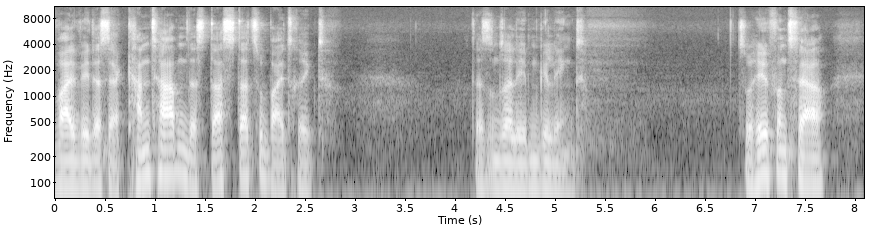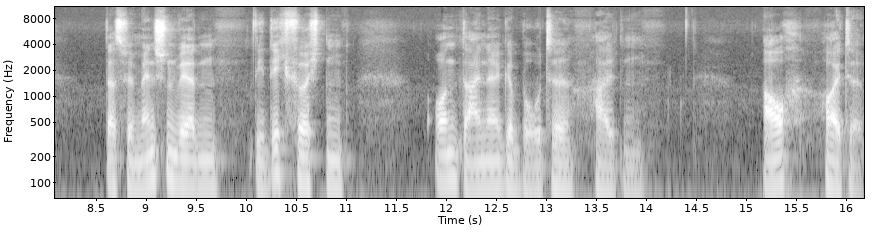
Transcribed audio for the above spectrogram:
weil wir das erkannt haben, dass das dazu beiträgt, dass unser Leben gelingt. So hilf uns, Herr, dass wir Menschen werden, die dich fürchten und deine Gebote halten. Auch heute.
